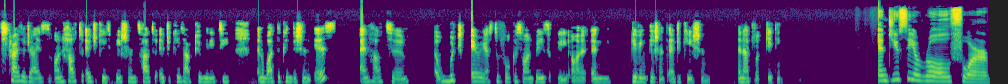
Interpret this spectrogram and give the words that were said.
strategize on how to educate patients, how to educate our community and what the condition is and how to, uh, which areas to focus on basically on in giving patient education and advocating. And do you see a role for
